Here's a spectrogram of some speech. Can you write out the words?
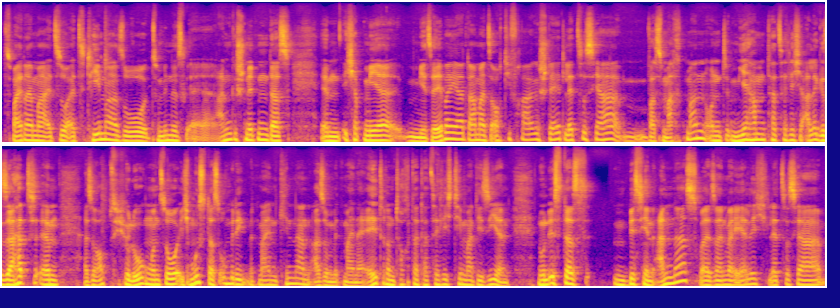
zwei, dreimal als so als Thema so zumindest äh, angeschnitten, dass ähm, ich habe mir, mir selber ja damals auch die Frage gestellt, letztes Jahr, was macht man? Und mir haben tatsächlich alle gesagt, ähm, also auch Psychologen und so, ich muss das unbedingt mit meinen Kindern, also mit meiner älteren Tochter tatsächlich thematisieren. Nun ist das ein bisschen anders, weil, seien wir ehrlich, letztes Jahr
